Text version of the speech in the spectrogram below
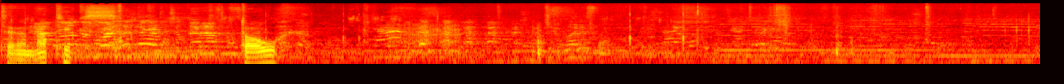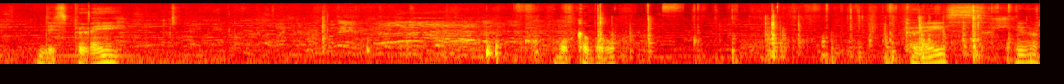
telematics display. Walkable. Place here.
